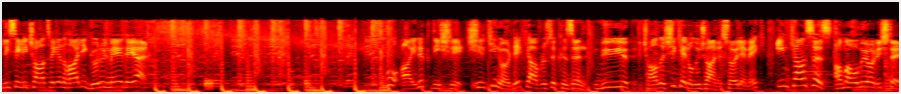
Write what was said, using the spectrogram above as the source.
Liseli Çağatay'ın hali görülmeye değer. Bu ayrık dişli, çirkin ördek yavrusu kızın büyüyüp Çağla Şikel olacağını söylemek imkansız ama oluyor işte.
